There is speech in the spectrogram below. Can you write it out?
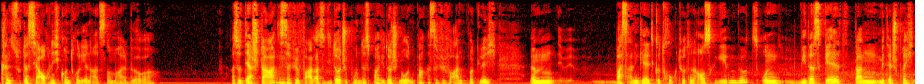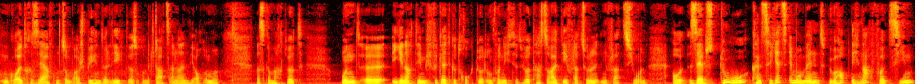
kannst du das ja auch nicht kontrollieren als Normalbürger. Also der Staat ist dafür verantwortlich, also die Deutsche Bundesbank, die Deutsche Notenbank ist dafür verantwortlich, ähm, was an Geld gedruckt wird und ausgegeben wird und wie das Geld dann mit entsprechenden Goldreserven zum Beispiel hinterlegt ist oder mit Staatsanleihen, wie auch immer das gemacht wird. Und äh, je nachdem, wie viel Geld gedruckt wird und vernichtet wird, hast du halt Deflation und Inflation. Aber selbst du kannst ja jetzt im Moment überhaupt nicht nachvollziehen,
